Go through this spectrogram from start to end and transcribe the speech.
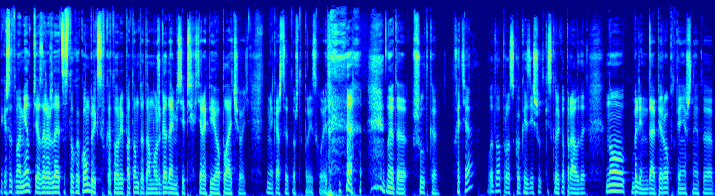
Мне кажется, в этот момент у тебя зарождается столько комплексов, которые потом ты там можешь годами себе психотерапию оплачивать. Мне кажется, это то, что происходит. Но это шутка. Хотя, вот вопрос, сколько здесь шутки, сколько правды. Но, блин, да, первый опыт, конечно, это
